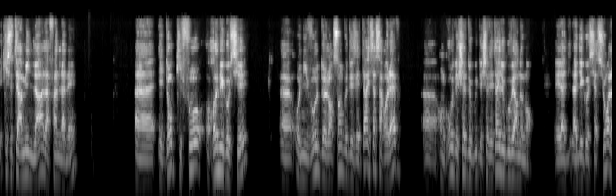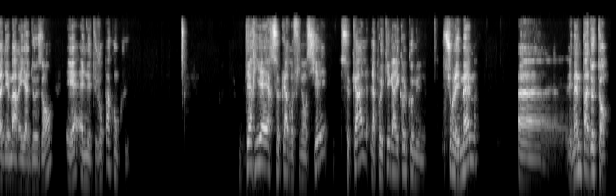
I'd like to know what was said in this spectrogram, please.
et qui se termine là, à la fin de l'année. Euh, et donc, il faut renégocier euh, au niveau de l'ensemble des États. Et ça, ça relève en gros des chefs d'État et de gouvernement. Et la, négociation, elle a démarré il y a deux ans et elle n'est toujours pas conclue. Derrière ce cadre financier se cale la politique agricole commune, sur les mêmes, euh, les mêmes pas de temps.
